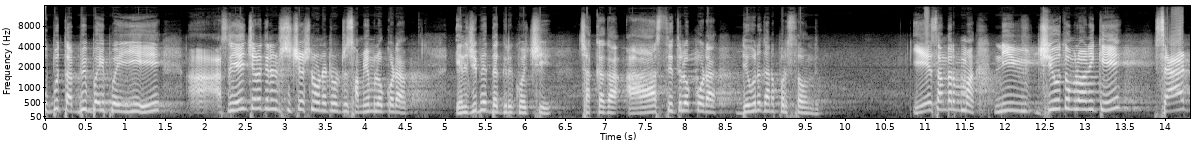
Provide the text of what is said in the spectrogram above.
ఉబ్బు తబ్బిబ్బైపోయి అసలు ఏం చేయాలో తెలియని సిచ్యువేషన్లో ఉన్నటువంటి సమయంలో కూడా ఎలిజబెత్ దగ్గరికి వచ్చి చక్కగా ఆ స్థితిలో కూడా దేవుని కనపరుస్తూ ఉంది. ఏ సందర్భమా? నీ జీవితంలోనికి సాడ్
